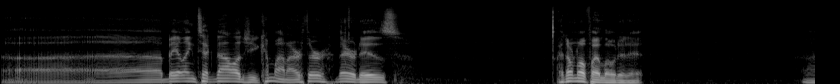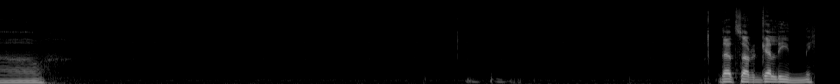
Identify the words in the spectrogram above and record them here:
Uh, baling technology. Come on, Arthur. There it is. I don't know if I loaded it. Uh, that's our Galini.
